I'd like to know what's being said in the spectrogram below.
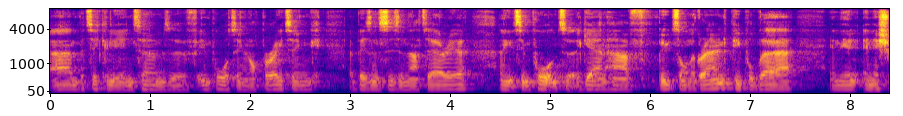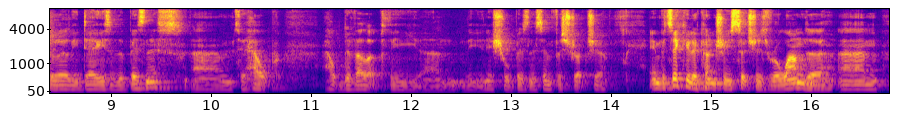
um, particularly in terms of importing and operating uh, businesses in that area. I think it's important to, again, have boots on the ground, people there in the initial early days of the business um, to help help develop the, um, the initial business infrastructure. In particular, countries such as Rwanda, um,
